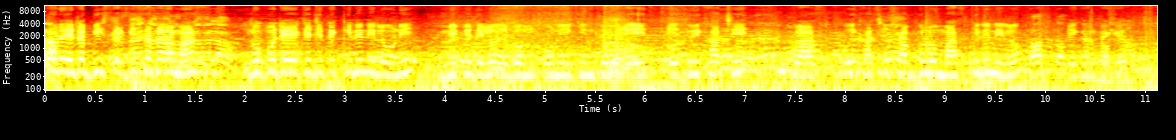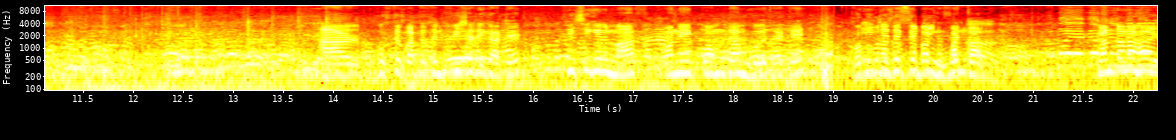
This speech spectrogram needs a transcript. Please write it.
পরে এটা বিশ বিশ তারা মাছ নব্বই টাকা কেজিতে কিনে নিল উনি মেপে দিল এবং উনি কিন্তু এই এই দুই খাঁচি প্লাস ওই খাঁচি সবগুলো মাছ কিনে নিল এখান থেকে। আর বুঝতে পারতেছেন ফিশারি ঘাটে ফিশিং এর মাছ অনেক কম দাম হয়ে থাকে। দেখতে পাচ্ছেন কান্টানা হয়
